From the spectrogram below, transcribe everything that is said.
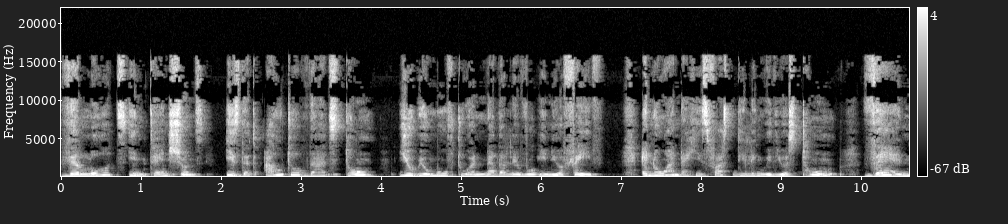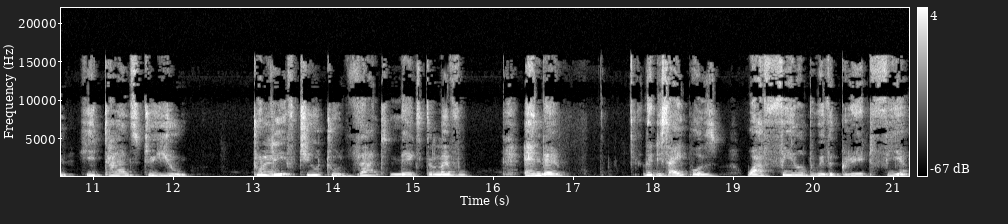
the Lord's intentions is that out of that storm, you will move to another level in your faith. And no wonder he's first dealing with your storm, then he turns to you to lift you to that next level. And uh, the disciples were filled with great fear.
